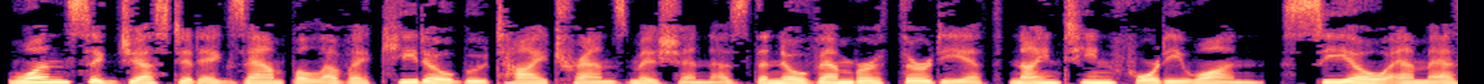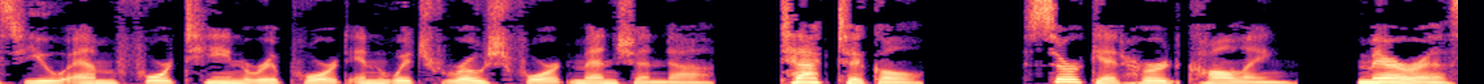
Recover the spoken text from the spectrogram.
One suggested example of a Kido Butai transmission is the November 30, 1941, COMSUM 14 report in which Rochefort mentioned a «tactical» circuit heard calling «Marus»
